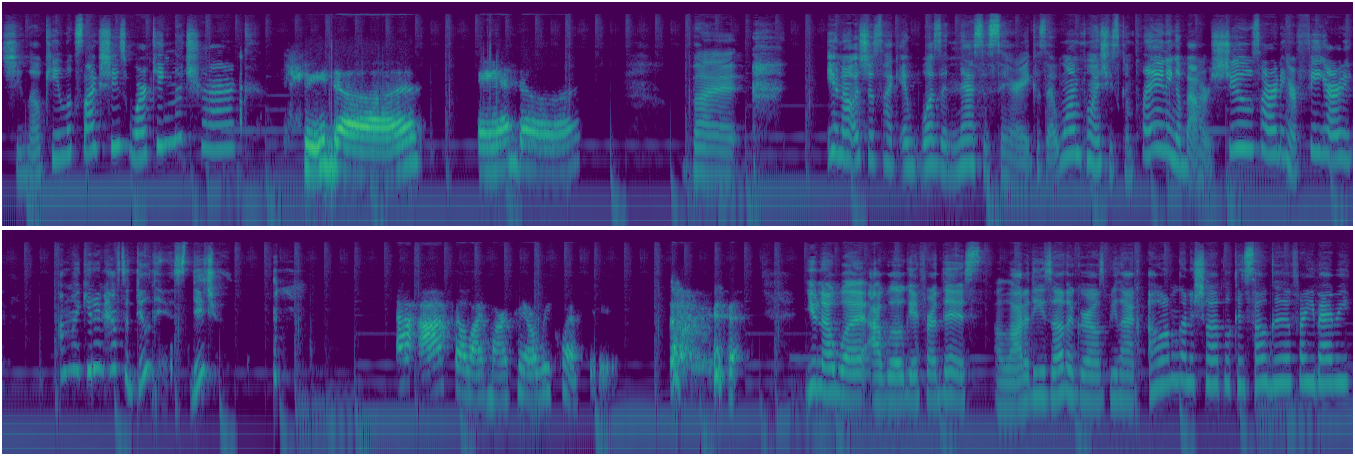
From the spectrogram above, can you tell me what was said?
she low key looks like she's working the track. She does and does. But you know, it's just like it wasn't necessary because at one point she's complaining about her shoes hurting, her feet hurting. I'm like, you didn't have to do this, did you? I, I felt like Martell requested it. you know what? I will give her this. A lot of these other girls be like, oh, I'm going to show up looking so good for you, baby.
